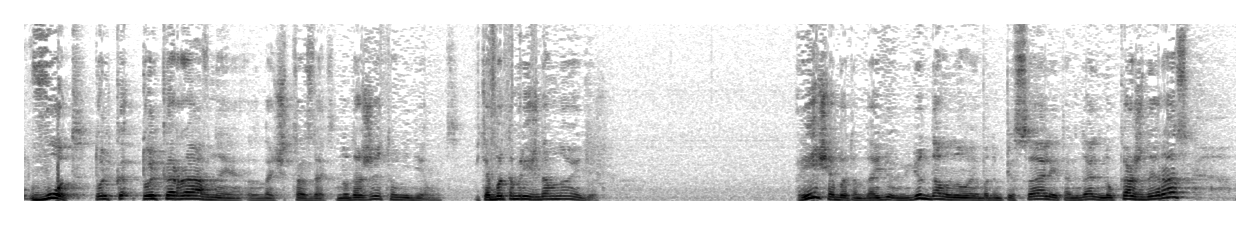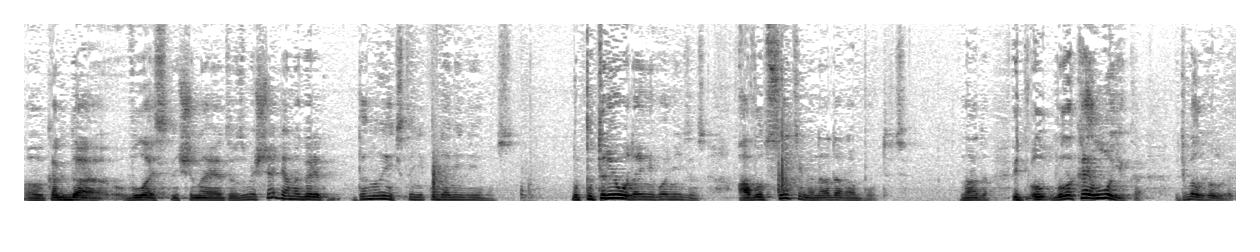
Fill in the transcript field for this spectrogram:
Вот, только, только равные, значит, создатели, но даже этого не делается. Ведь об этом речь давно идет. Речь об этом идет давно, об этом писали и так далее, но каждый раз когда власть начинает возмещать, она говорит, да ну эти-то никуда не денутся. Ну патриоты они никуда не денутся. А вот с этими надо работать. Надо. Ведь была какая логика? Ведь была какая логика?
